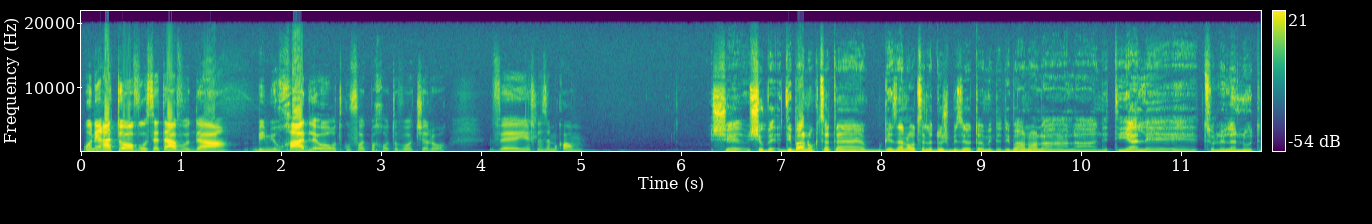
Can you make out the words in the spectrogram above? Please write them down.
הוא נראה טוב, הוא עושה את העבודה, במיוחד לאור תקופות פחות טובות שלו, ויש לזה מקום. ש, שוב, דיברנו קצת, אה, בגלל זה אני לא רוצה לדוש בזה יותר מדי, דיברנו על, ה, על הנטייה לצוללנות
